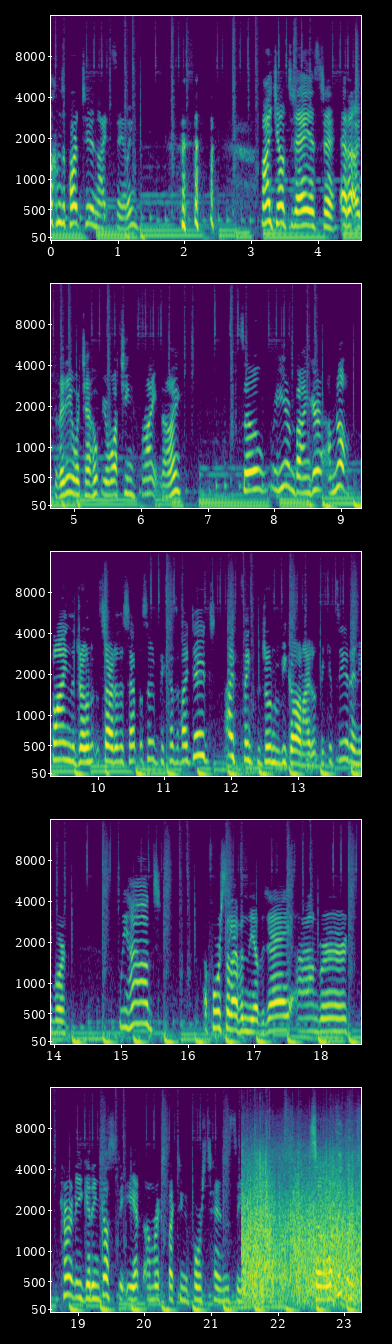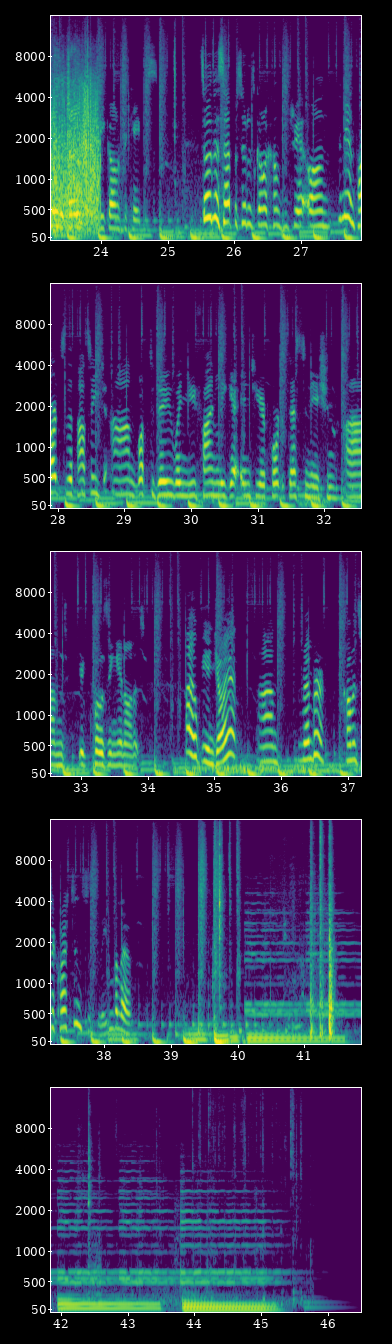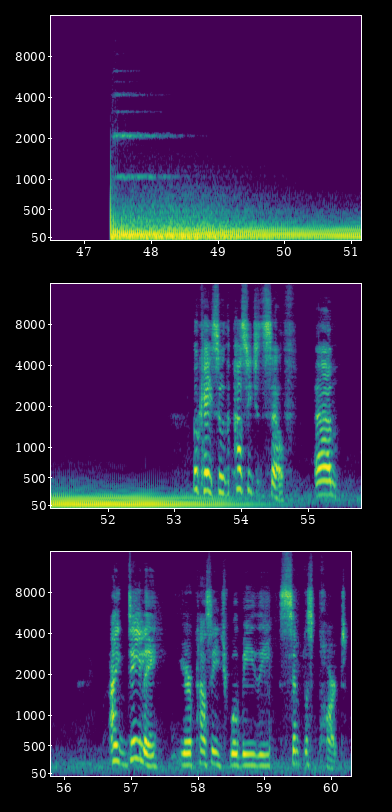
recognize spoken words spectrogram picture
Welcome to part two of night sailing. My job today is to edit out the video, which I hope you're watching right now. So we're here in Bangor. I'm not flying the drone at the start of this episode because if I did, I think the drone would be gone. I don't think you'd see it anymore. We had a Force 11 the other day and we're currently getting gusts to 8 and we're expecting a Force 10 this evening. So I think when I flew the drone, it'll be gone for keeps. So this episode is going to concentrate on the main parts of the passage and what to do when you finally get into your port of destination and you're closing in on it. I hope you enjoy it and remember, comments or questions, just leave them below. Okay, so the passage itself. Um, ideally, your passage will be the simplest part.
